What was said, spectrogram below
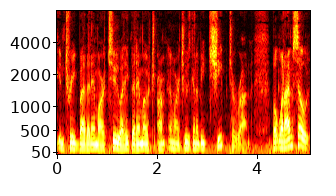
intrigued by that MR2. I think that MR, MR2 um, is going to be cheap to run. But what I'm so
